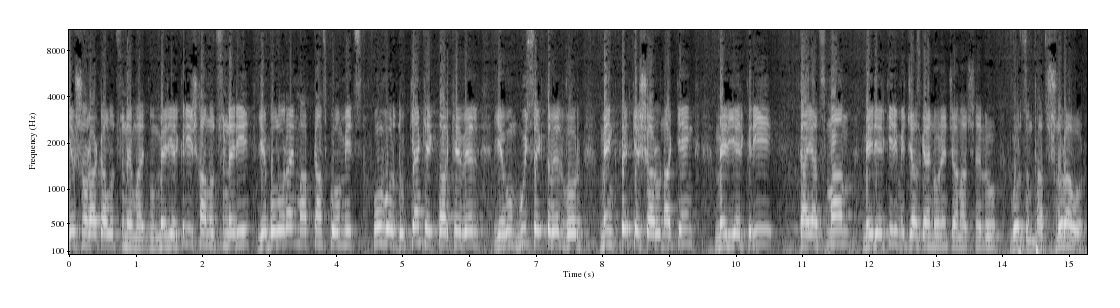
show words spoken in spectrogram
եւ շնորհակալություն եմ հայտնում մեր երկրի իշխանությունների եւ բոլոր այն մարդկանց կողմից, ում որ դուք կյանք եք ապարգևել եւ ում հույս եք տվել, որ մենք պետք է շարունակենք մեր երկրի կայացման, մեր երկիրը միջազգայինորեն ճանաչնելու գործընթաց։ Շնորհավոր։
